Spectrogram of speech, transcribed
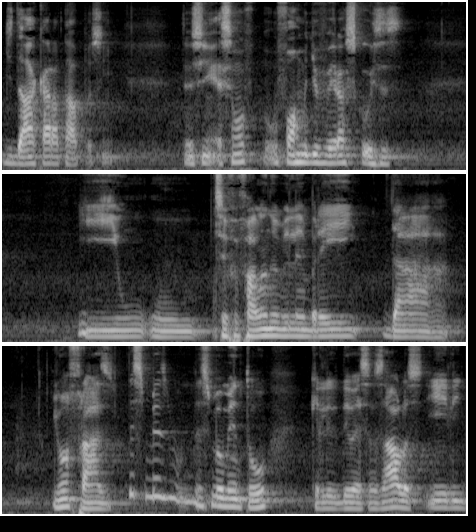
de dar a cara a tapa, assim. Então, assim, essa é uma, uma forma de ver as coisas. E o, o- você foi falando, eu me lembrei da de uma frase desse mesmo desse meu mentor que ele deu essas aulas e ele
